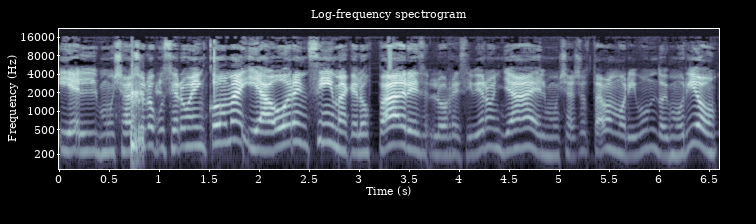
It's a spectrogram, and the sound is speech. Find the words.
y el muchacho lo pusieron en coma y ahora encima que los padres lo recibieron ya, el muchacho estaba moribundo y murió,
